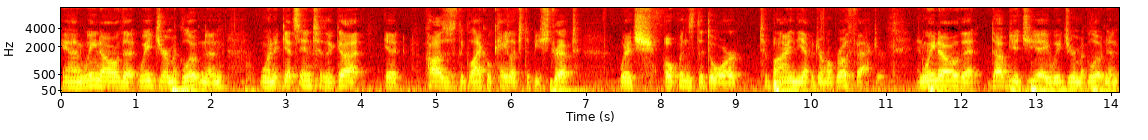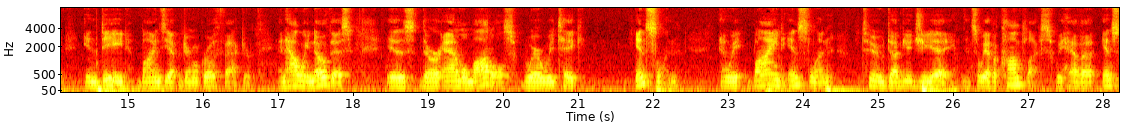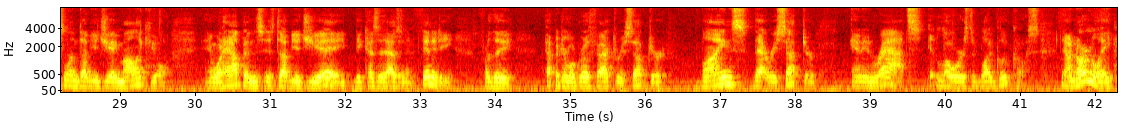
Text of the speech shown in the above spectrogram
And we know that wheat germ agglutinin, when it gets into the gut, it causes the glycocalyx to be stripped, which opens the door to bind the epidermal growth factor. And we know that WGA, wheat germ agglutinin, indeed binds the epidermal growth factor. And how we know this is there are animal models where we take insulin and we bind insulin to WGA. And so we have a complex. We have an insulin WGA molecule. And what happens is WGA, because it has an affinity for the epidermal growth factor receptor, binds that receptor, and in rats, it lowers the blood glucose. Now, normally,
